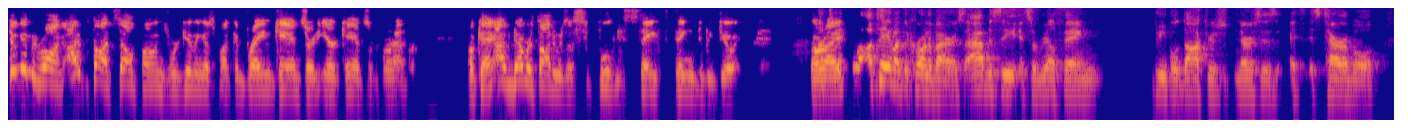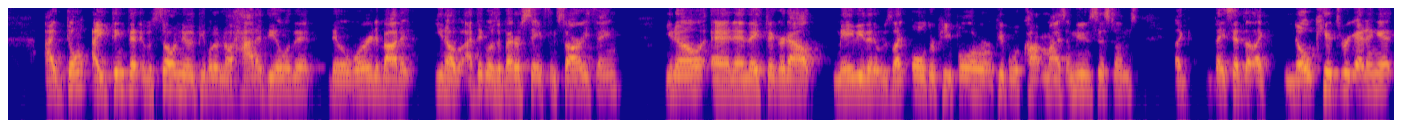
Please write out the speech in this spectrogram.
don't get me wrong, I've thought cell phones were giving us fucking brain cancer and ear cancer forever. Okay? I've never thought it was a fully safe thing to be doing. All I'll tell you- I'll tell you about the coronavirus. Obviously, it's a real thing. People, doctors, nurses, it's, it's terrible. I don't. I think that it was so new. People didn't know how to deal with it. They were worried about it. You know, I think it was a better safe than sorry thing. You know, and then they figured out maybe that it was like older people or people with compromised immune systems. Like they said that like no kids were getting it.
